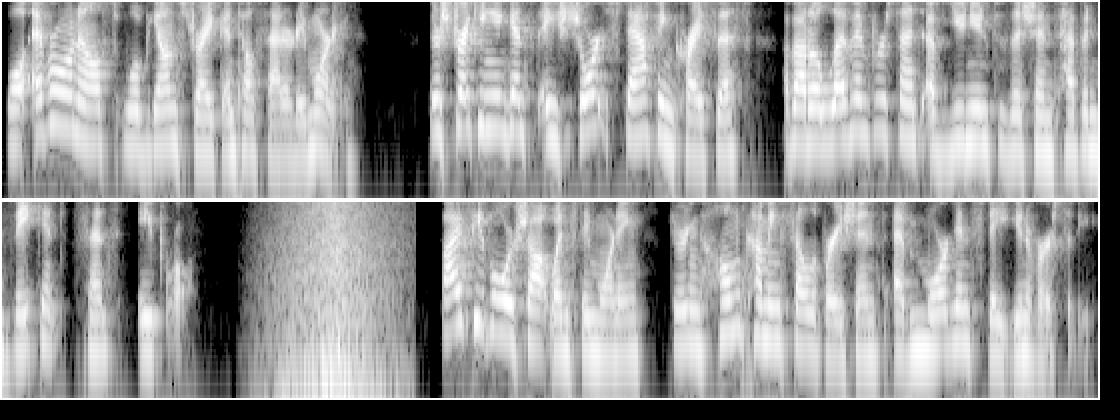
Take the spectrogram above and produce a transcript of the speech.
while everyone else will be on strike until Saturday morning. They're striking against a short staffing crisis. About 11% of union positions have been vacant since April. Five people were shot Wednesday morning during homecoming celebrations at Morgan State University.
